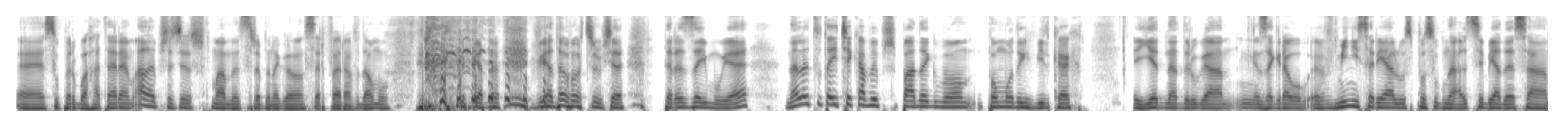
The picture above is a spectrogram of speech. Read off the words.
e, superbohaterem, ale przecież mamy srebrnego surfera w domu. wiadomo, wiadomo, czym się teraz zajmuje. No ale tutaj ciekawy przypadek, bo po Młodych Wilkach jedna, druga zagrał w miniserialu Sposób na Alcybiadesa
